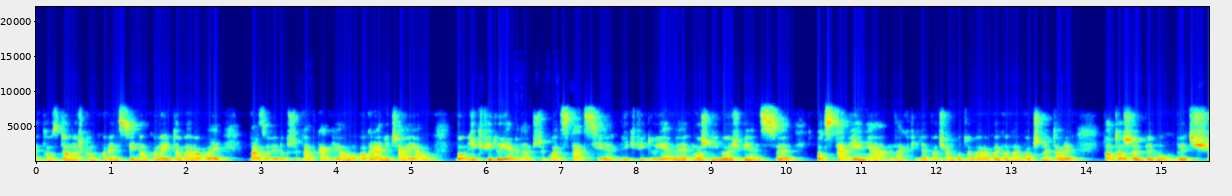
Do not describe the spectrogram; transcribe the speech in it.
e, tą zdolność konkurencyjną kolei towarowej. W bardzo wielu przypadkach ją ograniczają, bo likwidujemy na przykład stacje, likwidujemy możliwość więc e, odstawienia na chwilę pociągu towarowego na boczne tory po to, żeby mógł być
